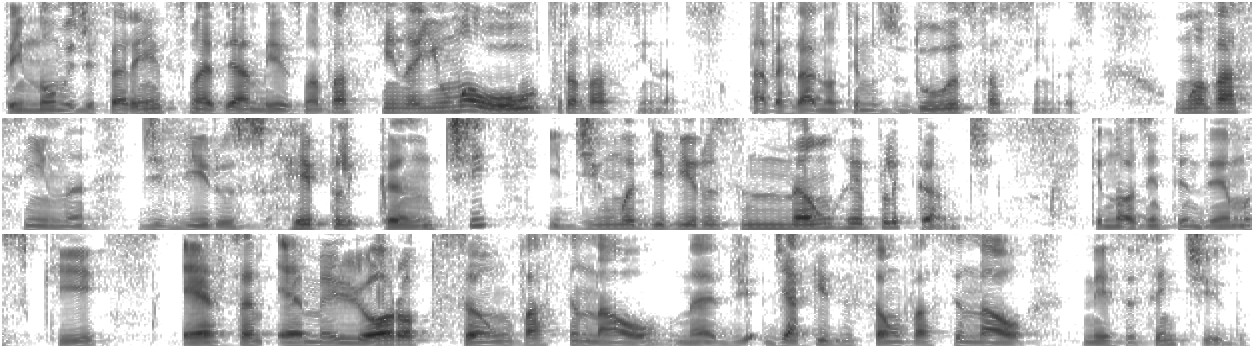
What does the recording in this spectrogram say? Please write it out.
tem nomes diferentes, mas é a mesma vacina e uma outra vacina. Na verdade, nós temos duas vacinas uma vacina de vírus replicante e de uma de vírus não replicante que nós entendemos que essa é a melhor opção vacinal, né, de, de aquisição vacinal nesse sentido.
